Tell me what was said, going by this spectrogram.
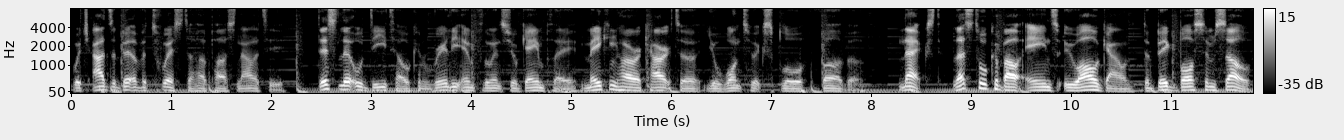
which adds a bit of a twist to her personality. This little detail can really influence your gameplay, making her a character you'll want to explore further. Next, let's talk about Ainz Ooal Gown, the big boss himself.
